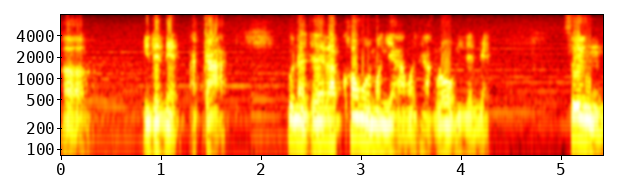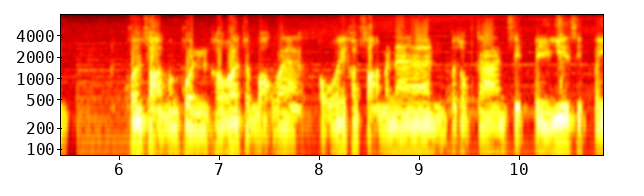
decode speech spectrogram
เอ่ออินเทอร์เน็ตอากาศ คุณอาจจะได้รับข้อมูลบางอย่างมาจากโลกอินเทอร์เน็ต ซึ่งคนสอนบางคนเขาก็จะบอกว่าโอ้ยเขาสอนมานานประสบการณ์สิบปียี่สิบปี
